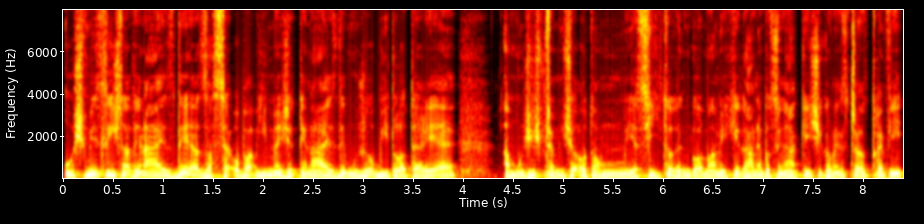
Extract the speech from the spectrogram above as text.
už myslíš na ty nájezdy a zase obavíme, že ty nájezdy můžou být loterie a můžeš přemýšlet o tom, jestli to ten gol má vychytá, nebo se nějaký šikovný střel trefí.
